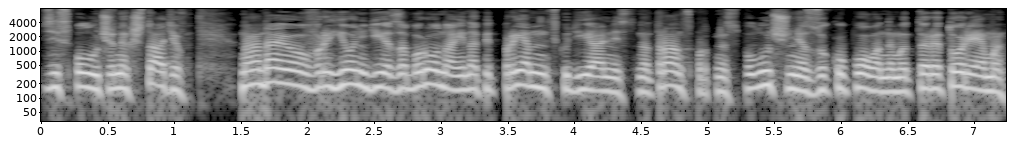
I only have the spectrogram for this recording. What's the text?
зі Сполучених Штатів. Нагадаю, в регіоні діє заборона і на підприємницьку діяльність, на транспортне сполучення з окупованими територіями.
